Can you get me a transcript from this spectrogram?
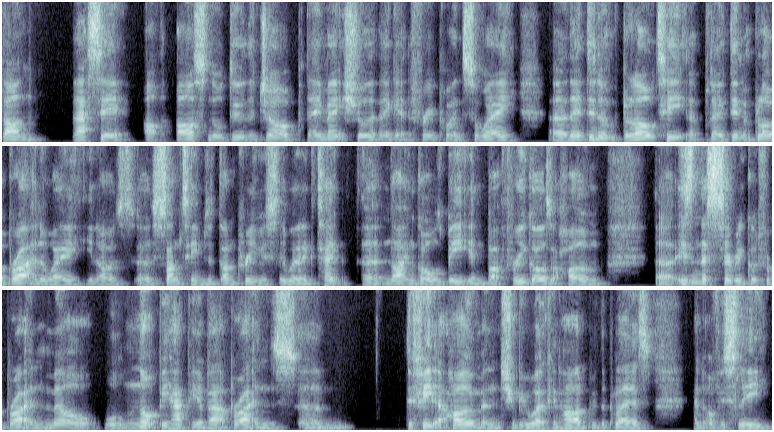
done. That's it. Arsenal do the job. They make sure that they get the three points away. Uh, they didn't blow T. They didn't blow Brighton away. You know, as, as some teams have done previously, where they take uh, nine goals beaten, but three goals at home uh, isn't necessarily good for Brighton. Mill will not be happy about Brighton's um, defeat at home and should be working hard with the players. And obviously,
